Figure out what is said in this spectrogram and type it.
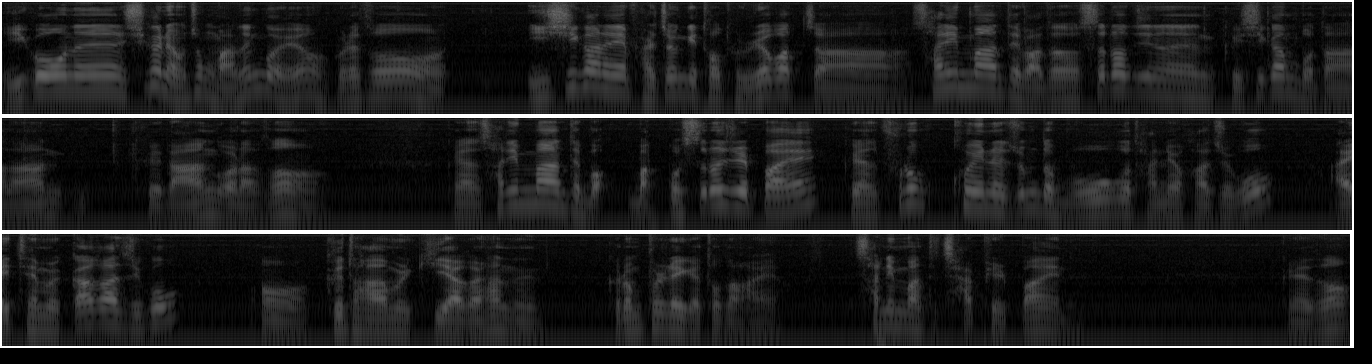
이거는 시간이 엄청 많은 거예요. 그래서 이 시간에 발전기 더 돌려봤자 살인마한테 맞아서 쓰러지는 그 시간보다 나은 그 나은 거라서 그냥 살인마한테 먹- 맞고 쓰러질 바에 그냥 프로코인을 좀 더 모으고 다녀가지고 아이템을 까가지고 어 그 다음을 기약을 하는 그런 플레이가 더 나아요. 살인마한테 잡힐 바에는. 그래서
